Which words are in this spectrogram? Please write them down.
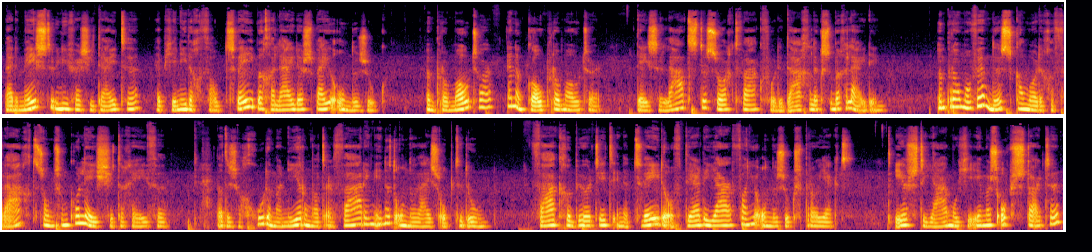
Bij de meeste universiteiten heb je in ieder geval twee begeleiders bij je onderzoek, een promotor en een co-promotor. Deze laatste zorgt vaak voor de dagelijkse begeleiding. Een promovendus kan worden gevraagd soms een college te geven. Dat is een goede manier om wat ervaring in het onderwijs op te doen. Vaak gebeurt dit in het tweede of derde jaar van je onderzoeksproject. Het eerste jaar moet je immers opstarten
